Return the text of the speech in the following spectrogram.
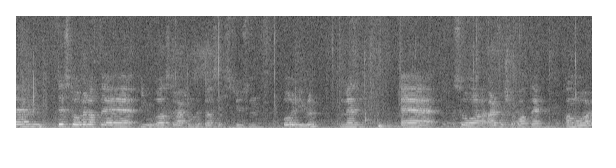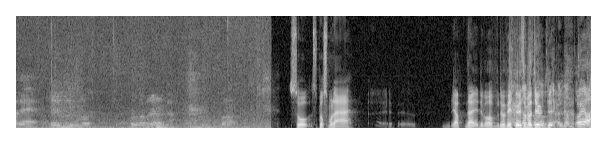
Um, det står vel at uh, jorda skal være sånn ca. 6000 år i Bibelen. Men uh, så er det forska på at uh, han må være flere millioner år gammel. Så spørsmålet er ja, nei, det, var, det virker ut som at du, du Å ja,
